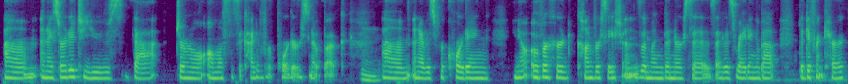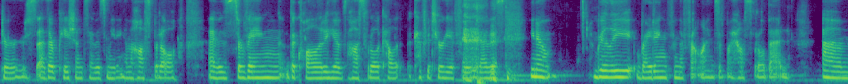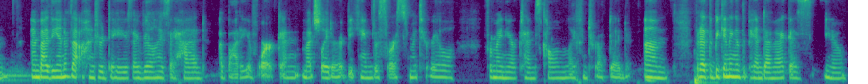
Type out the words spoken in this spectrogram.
Um, and I started to use that journal almost as a kind of reporter's notebook. Mm. Um, and I was recording, you know, overheard conversations among the nurses. I was writing about the different characters, other patients I was meeting in the hospital. I was surveying the quality of the hospital cafeteria food. I was, you know, really writing from the front lines of my hospital bed. Um, and by the end of that 100 days, I realized I had a body of work. And much later, it became the source material for my New York Times column, Life Interrupted. Um, but at the beginning of the pandemic, as you know,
